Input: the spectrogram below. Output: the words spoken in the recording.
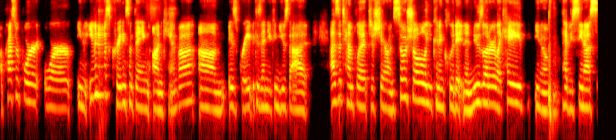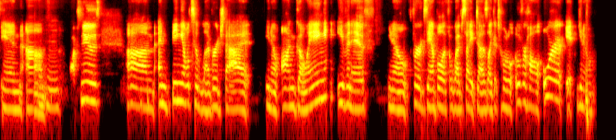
a press report or you know even just creating something on canva um, is great because then you can use that as a template to share on social. You can include it in a newsletter, like, hey, you know, have you seen us in um, mm-hmm. Fox News? Um, and being able to leverage that, you know, ongoing, even if, you know, for example, if a website does like a total overhaul or it, you know,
